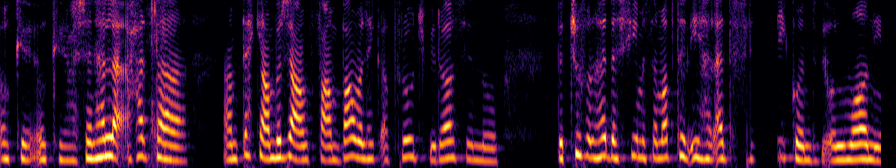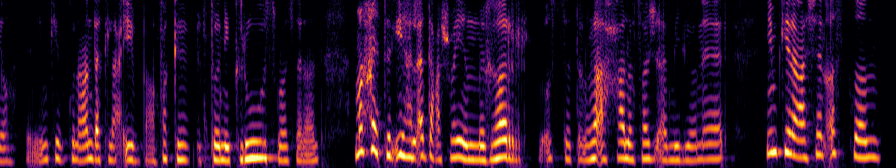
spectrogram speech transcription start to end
أوكي أوكي. عشان هلأ حتى عم تحكي عم برجع عم, عم بعمل هيك approach براسي إنه بتشوف إنه هذا الشيء مثلا ما بتلاقيه هالقد frequent بألمانيا. يعني يمكن يكون عندك لعيب عم فكر توني كروس مثلا ما حتلاقيه هالقد عشوائي anger بقصة إنه لقى حاله فجأة مليونير. يمكن عشان أصلا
